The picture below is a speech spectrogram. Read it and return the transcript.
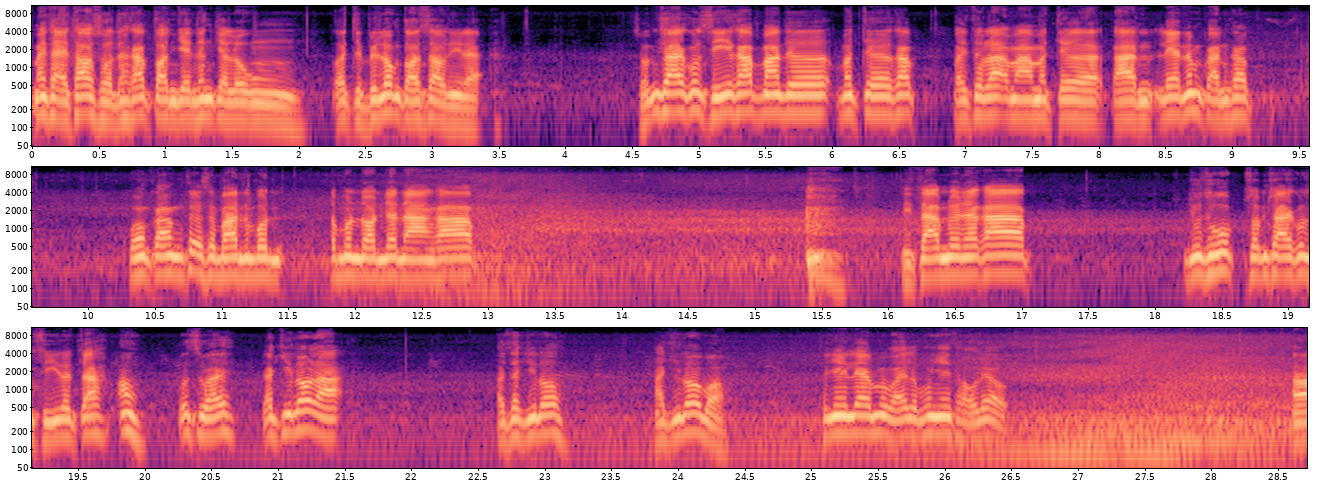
ไม่ถ่ายทอดสดนะครับ ตอนเย็นถึงจะลงเออจะไปลงตอนเช้านี่แหละ สมชายคุณศรีครับ มาเจอมาเจอครับ ไปธุระมามาเจอการแลนน้ำกันครับโครงการเทศบาลตำบลตำบลดอนยานางครับ ติดตามด้วยนะครับ YouTube สมชายคนสีนะจ๊ะ เอ้าคนสวยจากกิโลละอาจากกิโลหากิโลบ่พ่อใหญ่แลนไม่ไหวแล้วพ่อใหญ่เฒ่าแล้ว อ่า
